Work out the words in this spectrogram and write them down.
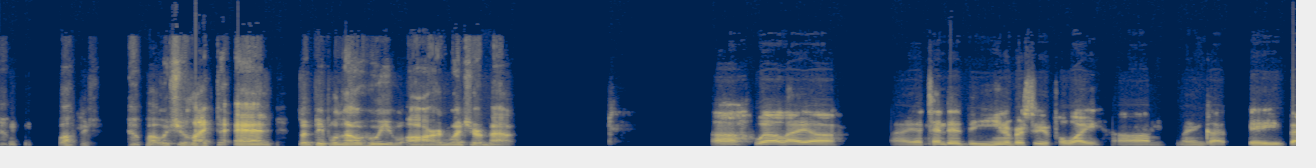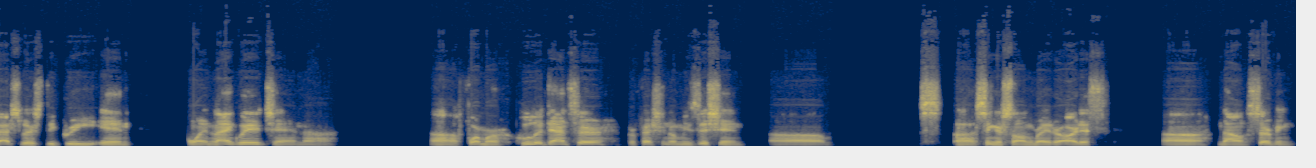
what, what would you like to add so people know who you are and what you're about? Uh, well, I uh, I attended the University of Hawaii um, and got a bachelor's degree in Hawaiian language and uh, uh, former hula dancer, professional musician, um, uh, singer songwriter, artist. Uh, now serving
